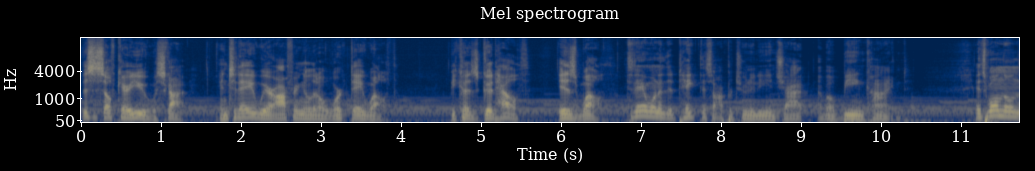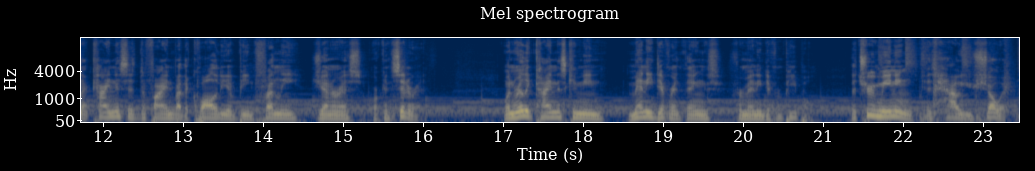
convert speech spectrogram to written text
This is Self Care You with Scott, and today we are offering a little workday wealth because good health is wealth. Today I wanted to take this opportunity and chat about being kind. It's well known that kindness is defined by the quality of being friendly, generous, or considerate, when really kindness can mean many different things for many different people. The true meaning is how you show it.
